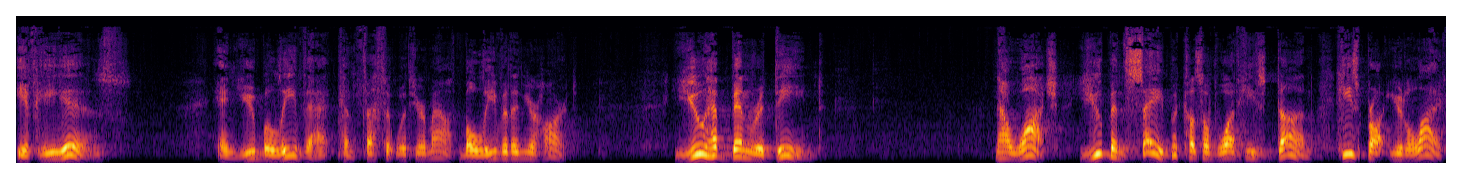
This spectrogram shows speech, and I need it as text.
If he is, and you believe that, confess it with your mouth. Believe it in your heart. You have been redeemed. Now, watch. You've been saved because of what He's done. He's brought you to life.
